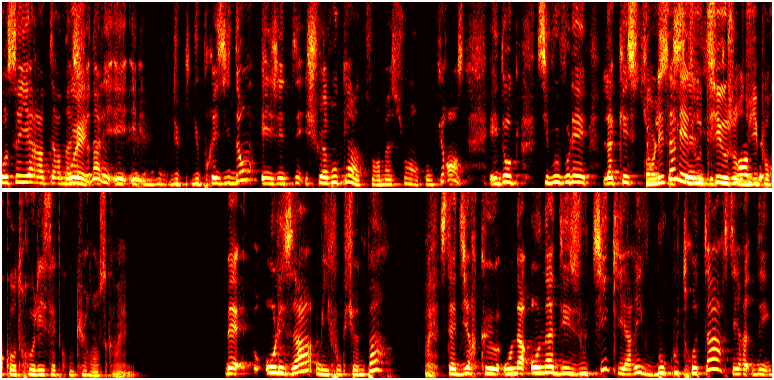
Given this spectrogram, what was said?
conseillère internationale et, et du, du, président et j'étais, je suis avocat de formation en concurrence. Et donc, si vous voulez, la question. On les a les outils aujourd'hui pour contrôler cette concurrence quand même. Ben, on les a, mais ils fonctionnent pas. C'est-à-dire qu'on a, on a des outils qui arrivent beaucoup trop tard, c'est-à-dire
